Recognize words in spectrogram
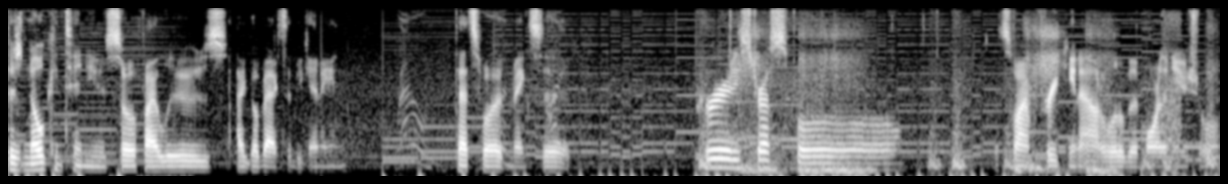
There's no continues, so if I lose, I go back to the beginning. That's what makes it pretty stressful. That's why I'm freaking out a little bit more than usual.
